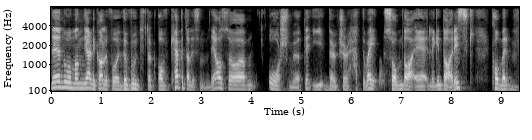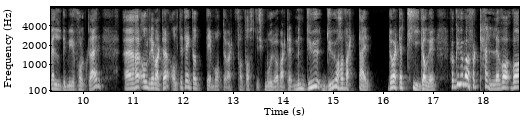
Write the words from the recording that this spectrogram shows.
det er noe man gjerne kaller for the Woodstock of capitalism. Det er altså um, årsmøtet i Berkshire Hathaway, som da er legendarisk. Kommer veldig mye folk der. Jeg har aldri vært der. Alltid tenkt at det måtte vært fantastisk moro å vært der. Men du, du har vært der. Du har vært der ti ganger. Kan ikke du bare fortelle hva, hva,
